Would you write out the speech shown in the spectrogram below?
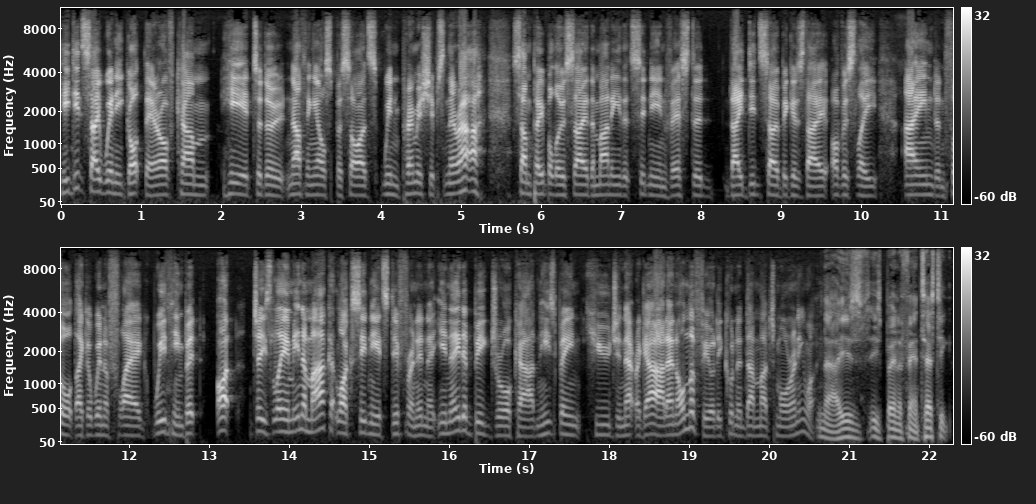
he did say when he got there, "I've come here to do nothing else besides win premierships." And there are some people who say the money that Sydney invested they did so because they obviously aimed and thought they could win a flag with him. But oh, geez, Liam, in a market like Sydney, it's different, isn't it? You need a big draw card, and he's been huge in that regard. And on the field, he couldn't have done much more anyway. No, he's he's been a fantastic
